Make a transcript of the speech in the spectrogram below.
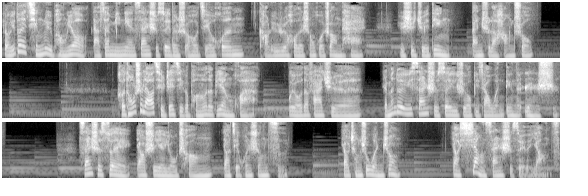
有一对情侣朋友打算明年三十岁的时候结婚，考虑日后的生活状态，于是决定搬去了杭州。和同事聊起这几个朋友的变化，不由得发觉，人们对于三十岁一直有比较稳定的认识。三十岁要事业有成，要结婚生子，要成熟稳重，要像三十岁的样子。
